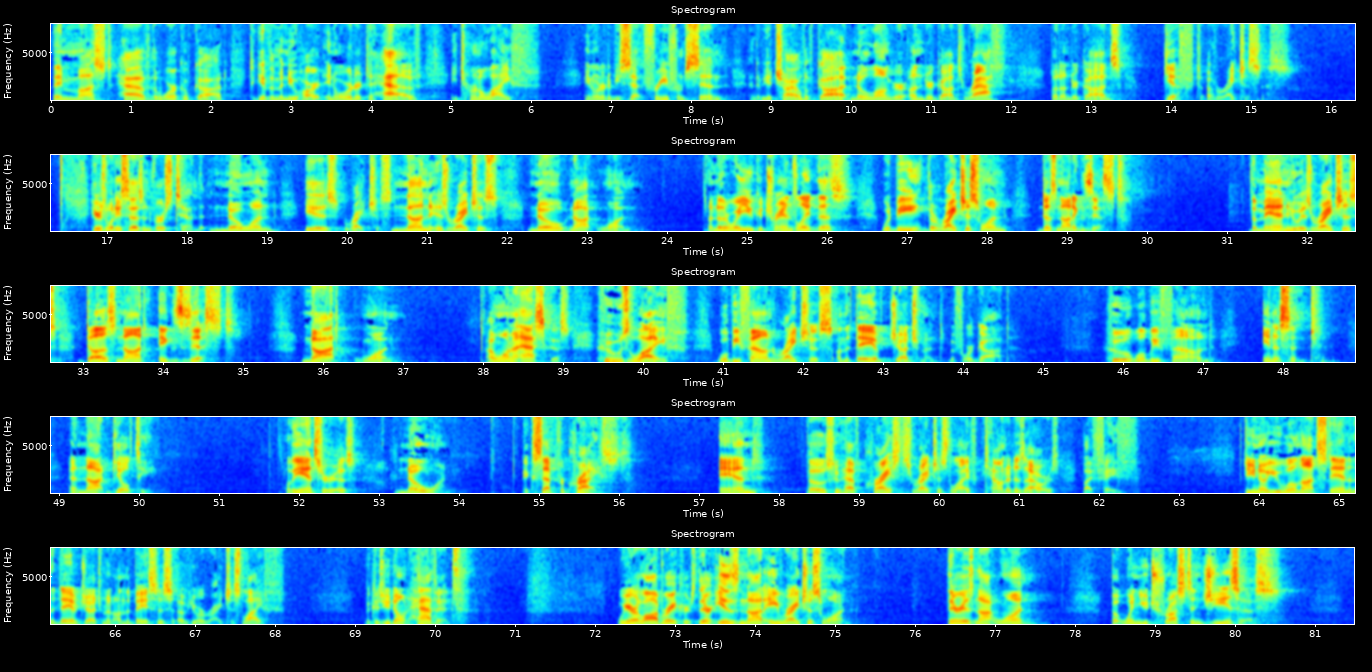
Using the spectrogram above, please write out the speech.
They must have the work of God to give them a new heart in order to have eternal life, in order to be set free from sin and to be a child of God, no longer under God's wrath, but under God's gift of righteousness. Here's what he says in verse 10 that no one is righteous. None is righteous, no, not one. Another way you could translate this would be the righteous one does not exist. The man who is righteous does not exist. Not one. I want to ask this whose life will be found righteous on the day of judgment before God? Who will be found innocent and not guilty? Well, the answer is no one except for Christ and those who have Christ's righteous life counted as ours by faith. Do you know you will not stand in the day of judgment on the basis of your righteous life? Because you don't have it. We are lawbreakers. There is not a righteous one. There is not one. But when you trust in Jesus,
